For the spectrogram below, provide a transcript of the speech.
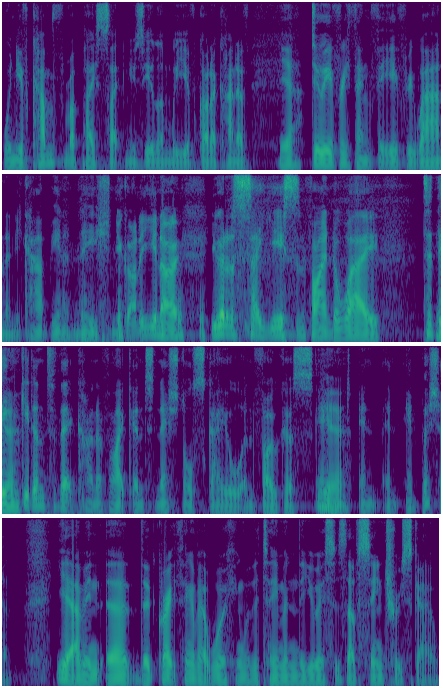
When you've come from a place like New Zealand where you've got to kind of Yeah. do everything for everyone and you can't be in a niche and you got to you know you got to say yes and find a way to then Yeah. get into that kind of like international scale and focus and, Yeah. and, and ambition. Yeah, I mean, uh, the great thing about working with the team in the US is they've seen true scale.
